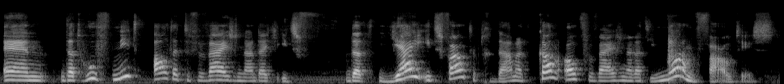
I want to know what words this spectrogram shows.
En dat hoeft niet altijd te verwijzen naar dat, je iets, dat jij iets fout hebt gedaan, maar het kan ook verwijzen naar dat die norm fout is.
